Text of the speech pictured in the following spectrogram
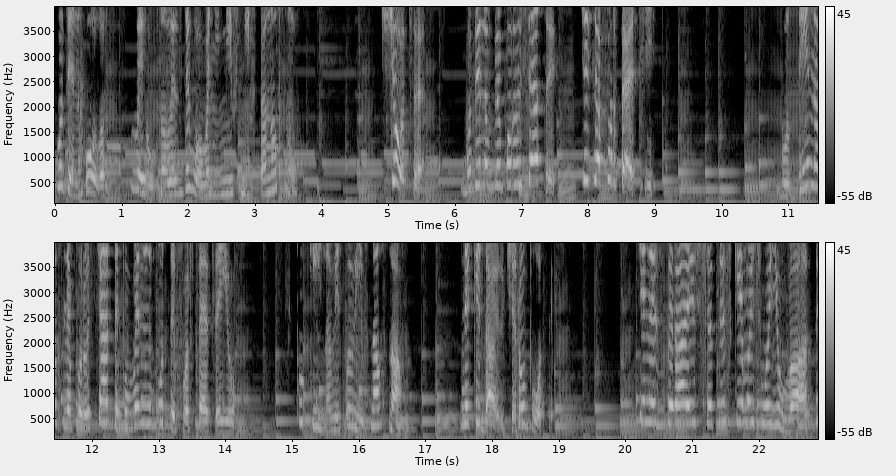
В один голос вигукнули здивовані ніф-ніф та нуф-нуф. Що це? Будинок для поросяти чи для фортеці? Будинок для поросяти повинен бути фортецею, спокійно відповів Наф-Наф, не кидаючи роботи. Чи не збираєшся ти з кимось воювати?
